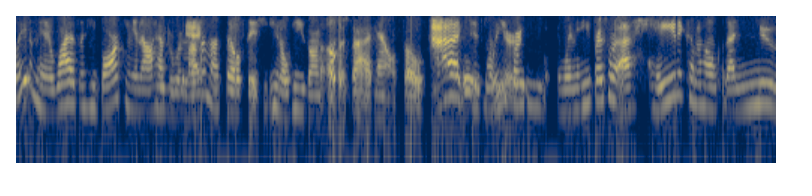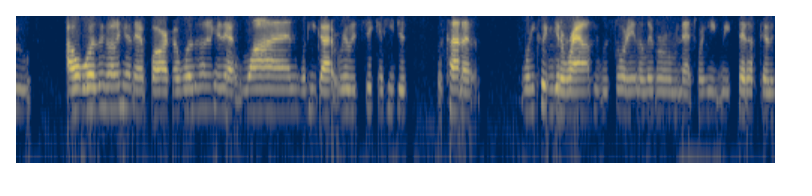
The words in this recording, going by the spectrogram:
wait a minute, why isn't he barking? And I'll have to remind myself that you know he's on the other side now. So I It's just when he first when he first went, I hated coming home because I knew I wasn't going to hear that bark. I wasn't going to hear that whine when he got really sick and he just was kind of when he couldn't get around. He was sort of in the living room, and that's where he we set up his,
